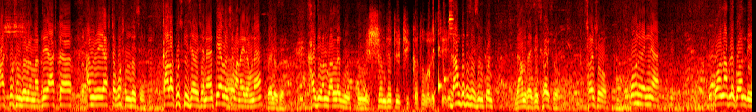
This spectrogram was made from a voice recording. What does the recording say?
হয় পছন্দ হলো না। তে আজটা আমার এই আজটা পছন্দ হয়েছে। কালা কুচকিচা হয়েছে না তেল হয়েছে বানাই রকম না? তেল হয়েছে। খাই দিবেন ভালো লাগবে। নিঃসন্দেহে তুই ঠিক কথা বলেছিস। দাম কত চাইছেন কোন? দাম চাইছি ছয়শো। ছয়শো? কম নেবেন না? কোন আপনি কোন দি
